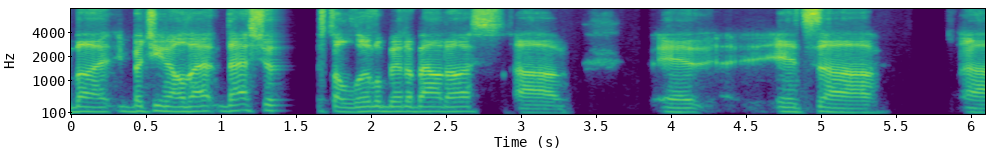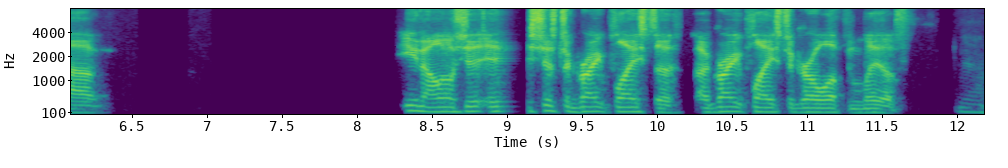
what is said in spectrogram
but but you know that that's just a little bit about us. Uh, it, it's uh, uh, you know it's just, it's just a great place to a great place to grow up and live. Yeah,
